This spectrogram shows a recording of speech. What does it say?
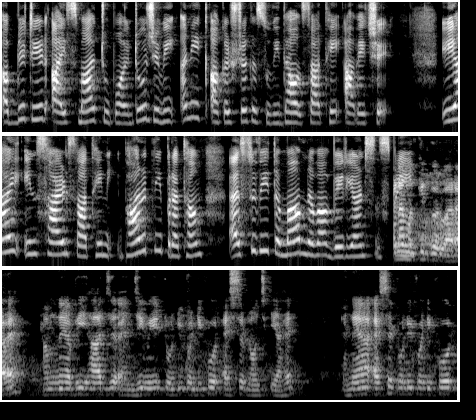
updated iSmart two point o જેવી અનેક આકર્ષક સુવિધાઓ સાથે આવે છે એઆઈ ઇનસાઇડ સાથેની ભારતની પ્રથમ એસયુવી તમામ નવા વેરિયન્ટ્સ मेरा नाम अंकित गोरवारा है हमने अभी आज M G V twenty twenty four Astor launch किया है नया एस्टर ट्वेंटी ट्वेंटी फोर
